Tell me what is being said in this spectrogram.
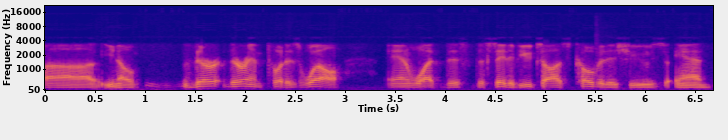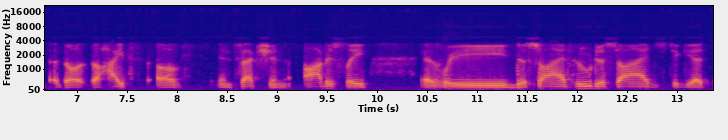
uh, you know their their input as well, and what this the state of Utah's COVID issues and the the height of infection. Obviously as we decide who decides to get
